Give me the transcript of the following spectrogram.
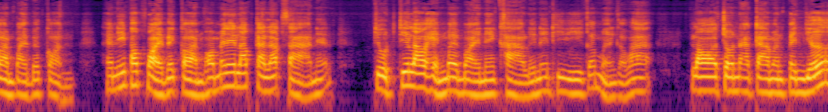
ก่อนปล่อยไปก่อนทีนี้พอปล่อยไปก่อนพอไม่ได้รับการรักษาเนี่ย จุดที่เราเห็นบ่อย ๆ ในข่าวหรือในทีวีก็เหมือนกับว่า รอจนอาการมันเป็นเยอะ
